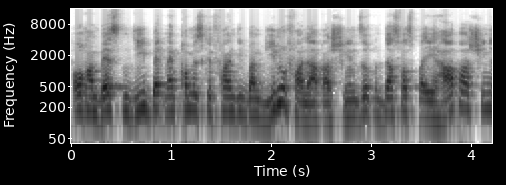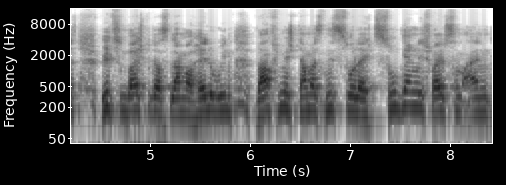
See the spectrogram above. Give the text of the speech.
auch am besten die Batman Comics gefallen, die beim Dino Verlag erschienen sind. Und das, was bei Harper erschienen ist, wie zum Beispiel das Lange Halloween, war für mich damals nicht so leicht zugänglich, weil ich zum einen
